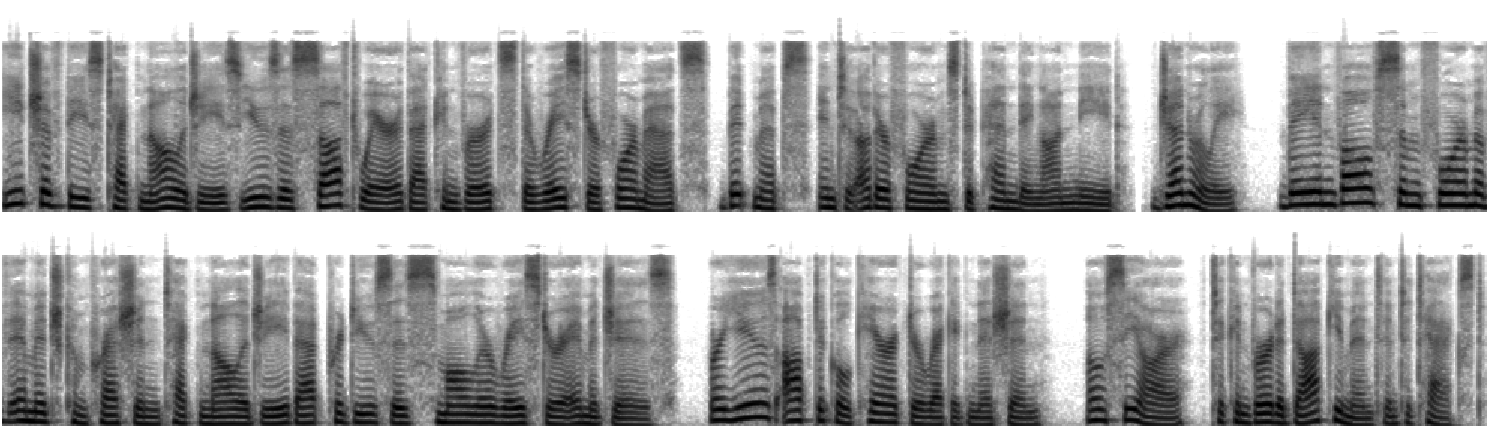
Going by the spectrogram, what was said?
Each of these technologies uses software that converts the raster formats, bitmaps, into other forms depending on need. Generally, they involve some form of image compression technology that produces smaller raster images, or use optical character recognition, OCR, to convert a document into text.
